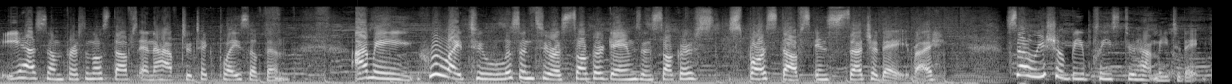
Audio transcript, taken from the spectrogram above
He has some personal stuffs and I have to take place of them. I mean, who like to listen to a soccer games and soccer sports stuffs in such a day, right? So you should be pleased to have me today.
